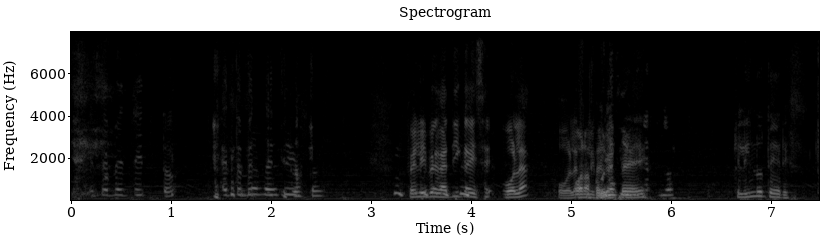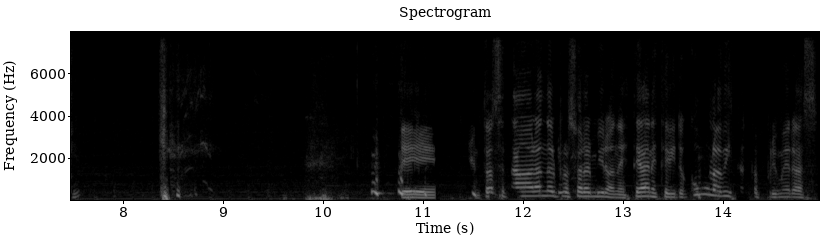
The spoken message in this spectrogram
Este petito. Este petito. Felipe Gatica dice, hola. Hola, Hola, Felipe. Felipe. Qué lindo te eres. ¿Qué? Eh, entonces estamos hablando del profesor Almirón. Esteban Estevito, ¿cómo lo ha visto estos primeros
